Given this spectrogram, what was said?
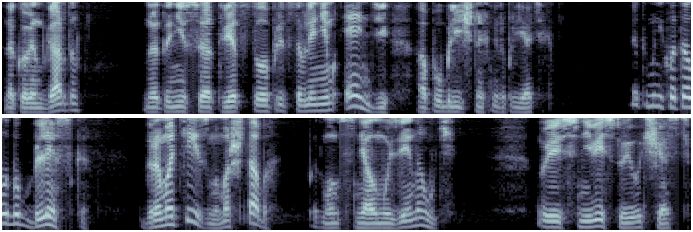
на Ковент-Гарден, но это не соответствовало представлениям Энди о публичных мероприятиях. Этому не хватало бы блеска, драматизма, масштаба, поэтому он снял музей науки. Но есть не весь, то его часть.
